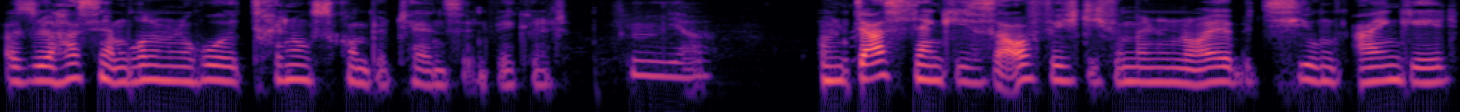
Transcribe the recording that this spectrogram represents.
Also du hast ja im Grunde eine hohe Trennungskompetenz entwickelt. Hm, ja. Und das, denke ich, ist auch wichtig, wenn man eine neue Beziehung eingeht,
